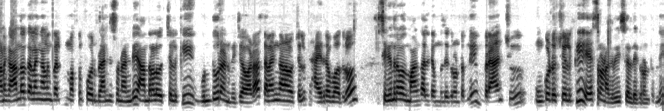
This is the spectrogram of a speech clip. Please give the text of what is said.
మనకు ఆంధ్ర తెలంగాణ కలిపి మొత్తం ఫోర్ బ్రాంచెస్ ఉన్నాయండి. ఆంధ్రాలో వచ్చేకి గుంటూరు అండ్ విజయవాడ తెలంగాణలో వచ్చేకి హైదరాబాద్లో సికింద్రాబాద్ మాంకాల టెంపుల్ దగ్గర ఉంటుంది. బ్రాంచ్ ఇంకోటి వచ్చేకి ఏసరావు నాకు రీసేల్ దగ్గర ఉంటుంది.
